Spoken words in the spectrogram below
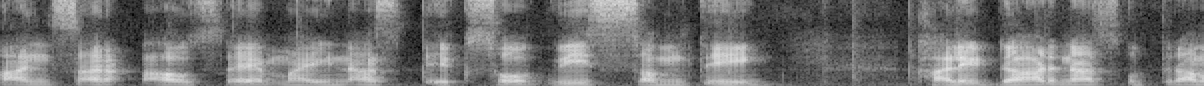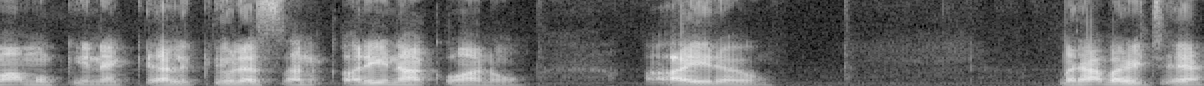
આન્સર આવશે માઇનસ એકસો વીસ સમથિંગ ખાલી ઢાળના સૂત્રમાં મૂકીને કેલ્ક્યુલેશન કરી નાખવાનું. આવી રહ્યું. બરાબર છે?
